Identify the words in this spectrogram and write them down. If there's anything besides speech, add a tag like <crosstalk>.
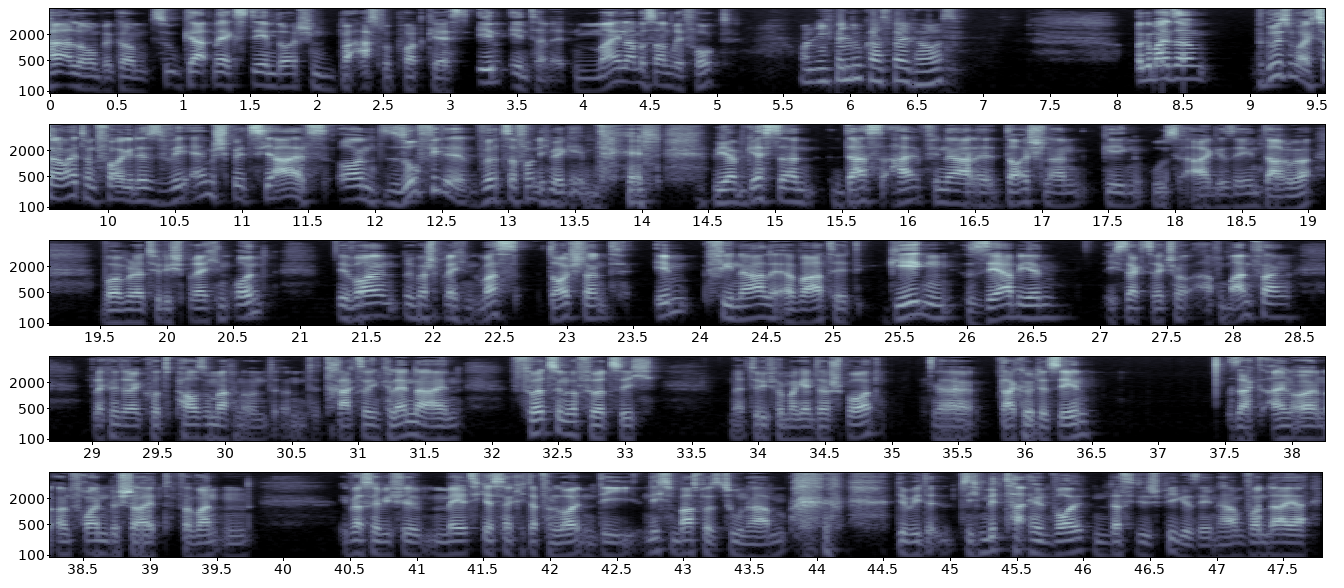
Hallo und willkommen zu Gutnext, dem deutschen Basketball-Podcast im Internet. Mein Name ist André Vogt Und ich bin Lukas Feldhaus. und gemeinsam begrüßen wir euch zu einer weiteren Folge des WM-Spezials. Und so viele wird es davon nicht mehr geben, <laughs> denn wir haben gestern das Halbfinale Deutschland gegen USA gesehen. Darüber wollen wir natürlich sprechen. Und wir wollen darüber sprechen, was Deutschland im Finale erwartet gegen Serbien. Ich sage es direkt schon vom Anfang. Vielleicht könnt ihr dann kurz Pause machen und, und tragt euch den Kalender ein. 14.40 Uhr, natürlich bei Magenta Sport. Äh, da könnt ihr es sehen. Sagt allen euren, euren Freunden Bescheid, Verwandten. Ich weiß nicht, wie viele Mails ich gestern gekriegt habe von Leuten, die nichts mit Basketball zu tun haben, <laughs> die sich mitteilen wollten, dass sie dieses Spiel gesehen haben. Von daher,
